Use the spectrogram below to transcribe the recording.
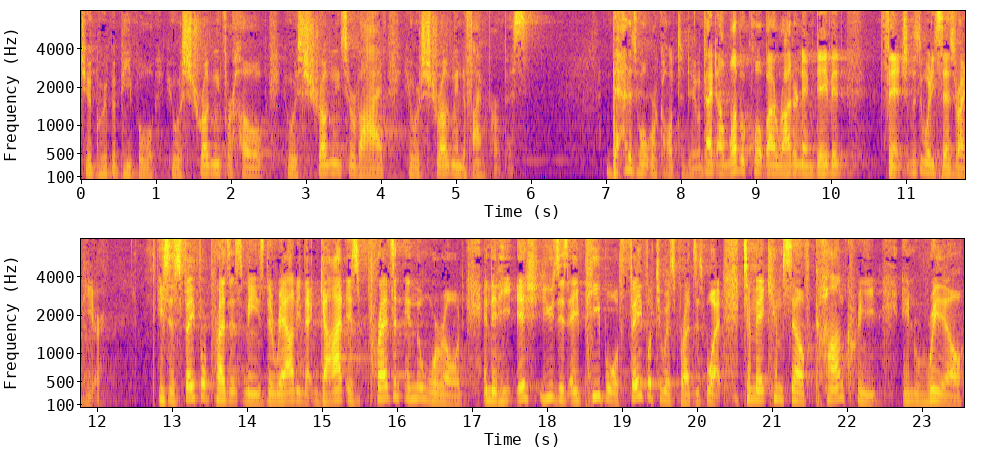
to a group of people who are struggling for hope, who are struggling to survive, who are struggling to find purpose. That is what we're called to do. In fact, I love a quote by a writer named David Fitch. This is what he says right here. He says, faithful presence means the reality that God is present in the world and that he uses a people faithful to his presence, what? To make himself concrete and real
